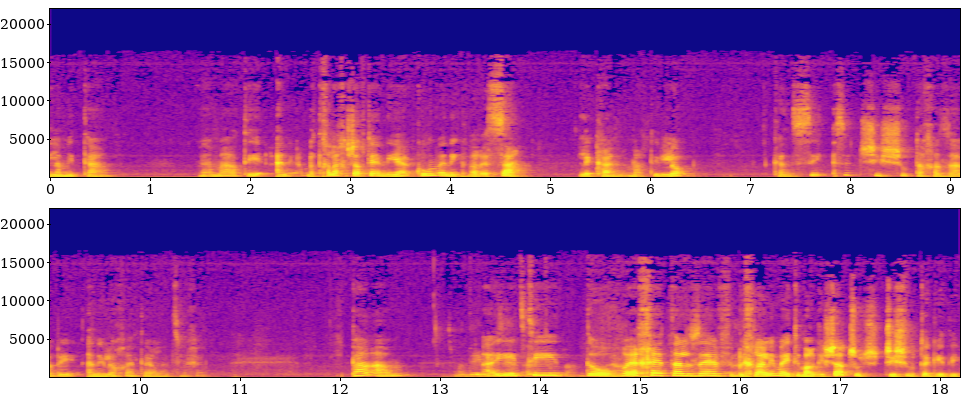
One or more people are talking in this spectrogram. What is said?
למיטה ואמרתי, אני, בהתחלה חשבתי אני אקום ואני כבר אסע לכאן. אמרתי, לא, כנסי, איזה תשישות אחזה בי, אני לא יכולה לתאר לעצמכם. פעם מדהים, הייתי. דורכת על זה, ובכלל אם הייתי מרגישה תשישות, תגידי.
